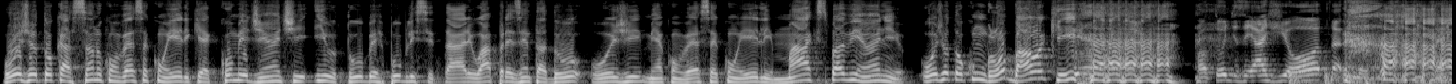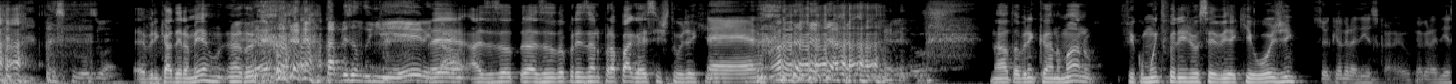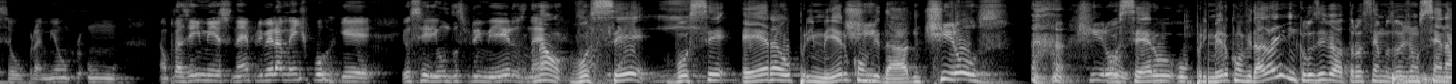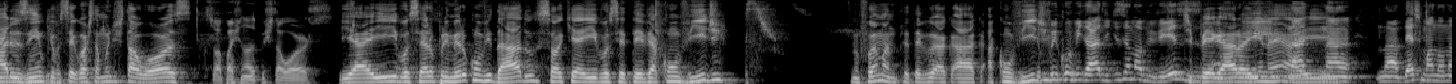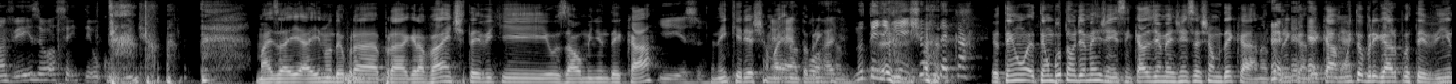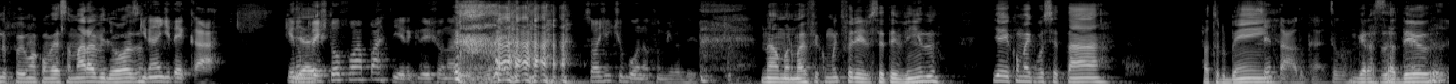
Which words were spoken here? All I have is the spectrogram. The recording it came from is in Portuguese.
Hoje eu tô caçando conversa com ele, que é comediante, youtuber, publicitário, apresentador. Hoje minha conversa é com ele, Max Paviani. Hoje eu tô com um global aqui. Faltou dizer agiota. é brincadeira mesmo? É, tá precisando de dinheiro e é, tal. Às vezes, eu, às vezes eu tô precisando pra pagar esse estúdio aqui. É. Não, tô brincando. Mano, Fico muito feliz de você vir aqui hoje. Sou eu que agradeço, cara. Eu que agradeço. Pra mim é um, um, é um prazer imenso, né? Primeiramente porque eu seria um dos primeiros, né? Não, você, daí... você era o primeiro convidado. Tiroso. Tirou. Você era o, o, primeiro convidado. Inclusive, ó, trouxemos hoje um cenáriozinho, porque você gosta muito de Star Wars. Sou apaixonado por Star Wars. E aí, você era o primeiro convidado, só que aí você teve a convite não foi, mano? Você teve a, a, a convite. Eu fui convidado 19 vezes. Te pegaram né? aí, né? Na, aí... na, na 19 vez eu aceitei o convite. Mas aí, aí não deu pra, pra gravar, a gente teve que usar o menino DK. Isso. Eu nem queria chamar é, ele, não, tô porra, brincando. Não tem ninguém, chama o DK. eu, tenho, eu tenho um botão de emergência. Em caso de emergência, eu chamo DK. Não, tô brincando. DK, muito obrigado por ter vindo. Foi uma conversa maravilhosa. Grande DK. Quem não prestou foi a parteira que deixou na vida. Só gente boa na família dele. Não, mano, mas eu fico muito feliz de você ter vindo. E aí, como é que você tá? Tá tudo bem? Sentado, cara. Tô... Graças a Deus.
